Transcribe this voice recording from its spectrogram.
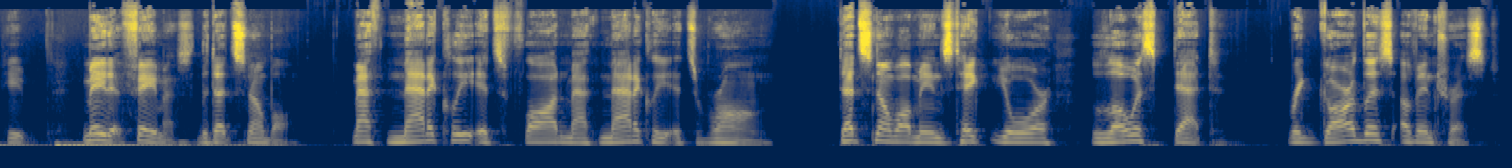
he made it famous the debt snowball. Mathematically, it's flawed. Mathematically, it's wrong. Debt snowball means take your lowest debt regardless of interest.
